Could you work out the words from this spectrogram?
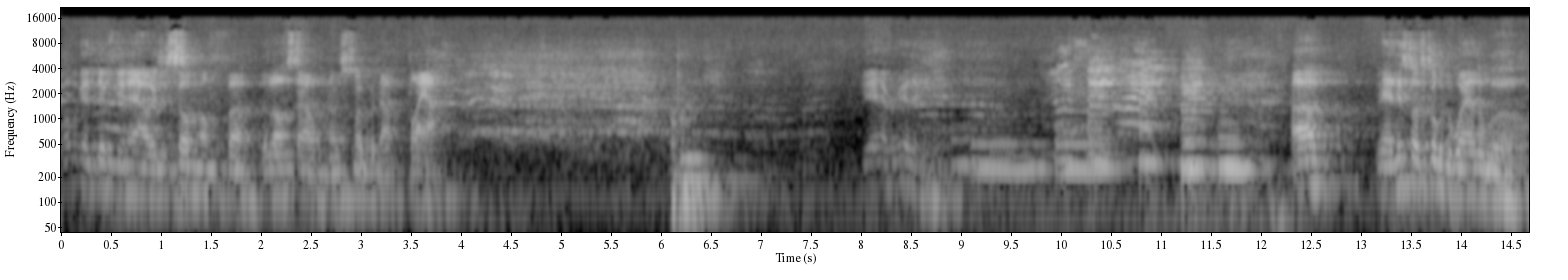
What we're going to do for you now is a song off uh, the last album, No Smoke Without Fire. Yeah, really. Um, yeah, this one's called The Way of the World.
